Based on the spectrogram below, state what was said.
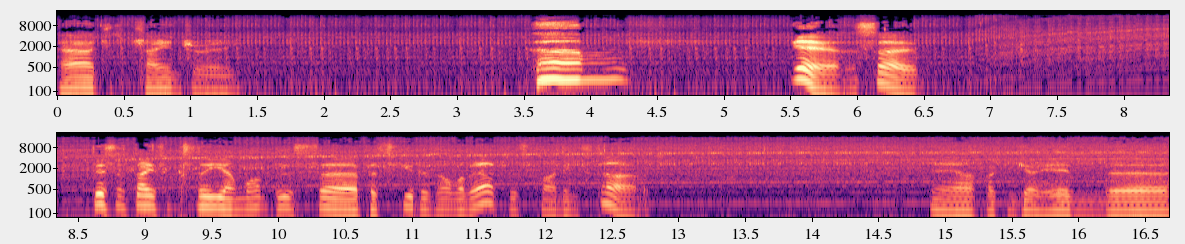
Ah, already. Um, yeah, so, this is basically um, what this uh, pursuit is all about, just finding stars. Now, if I can go ahead and, uh,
